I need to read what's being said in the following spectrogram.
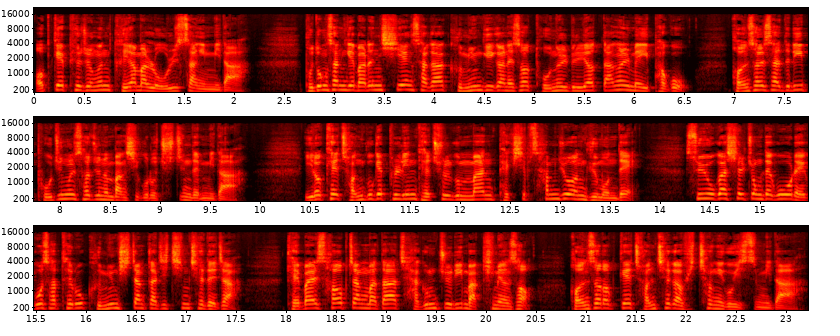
업계 표정은 그야말로 울상입니다. 부동산 개발은 시행사가 금융기관에서 돈을 빌려 땅을 매입하고 건설사들이 보증을 서주는 방식으로 추진됩니다. 이렇게 전국에 풀린 대출금만 113조 원 규모인데 수요가 실종되고 레고 사태로 금융시장까지 침체되자 개발 사업장마다 자금줄이 막히면서 건설업계 전체가 휘청이고 있습니다.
